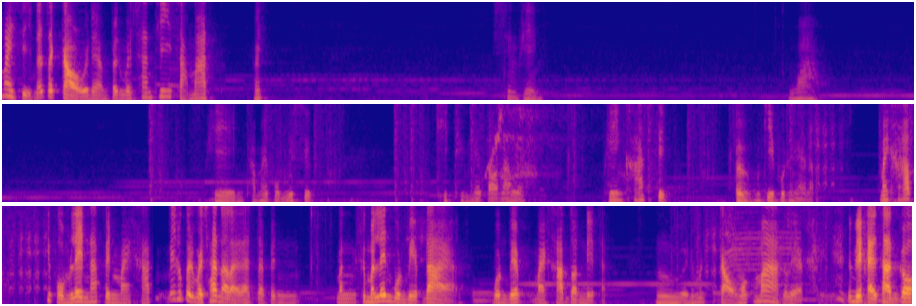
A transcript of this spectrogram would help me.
ไม่สิน่าจะเก่าเนี่ยเป็นเวอร์ชันที่สามารถ เสียงเพลง ว้าว เพลงทำให้ผมรู้สึก คิดถึงในตอนนั้นเลย เพลงคลาสสิก เออ เมื่อกี้พูดถึงไงละไม่ครับ ที่ผมเล่นนะเป็น Minecraft ไม่รู้เป็นเวอร์ชันอะไรนะ แต่เป็นมันคือมันเล่นบนเว็บได้อะบนเว็บ minecraft.net อะเอออันนี้มันเก่ามากๆเลยอะไม่มีใครทันก็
